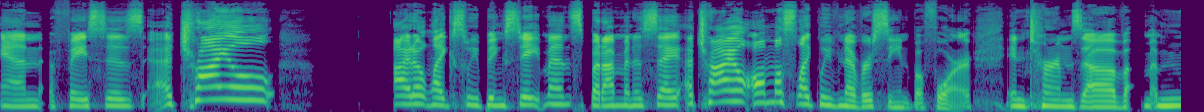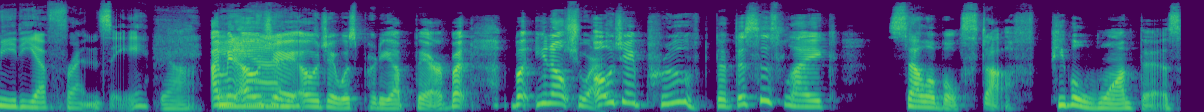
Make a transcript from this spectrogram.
And faces a trial I don't like sweeping statements, but I'm going to say a trial almost like we've never seen before in terms of media frenzy. yeah i mean oj And- oj was pretty up there but but you know Sure. oj proved that this is like sellable stuff people want this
